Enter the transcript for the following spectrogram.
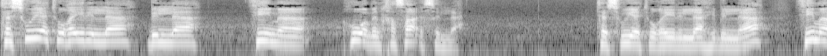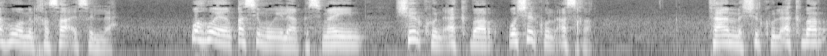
تسوية غير الله بالله فيما هو من خصائص الله. تسوية غير الله بالله فيما هو من خصائص الله. وهو ينقسم إلى قسمين شرك أكبر وشرك أصغر. فأما الشرك الأكبر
